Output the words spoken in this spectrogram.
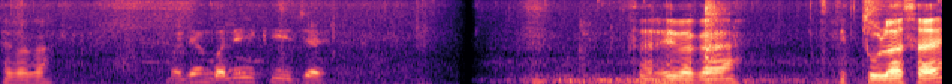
हे बघा बली की जय तर हे बघा ही तुळस आहे.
